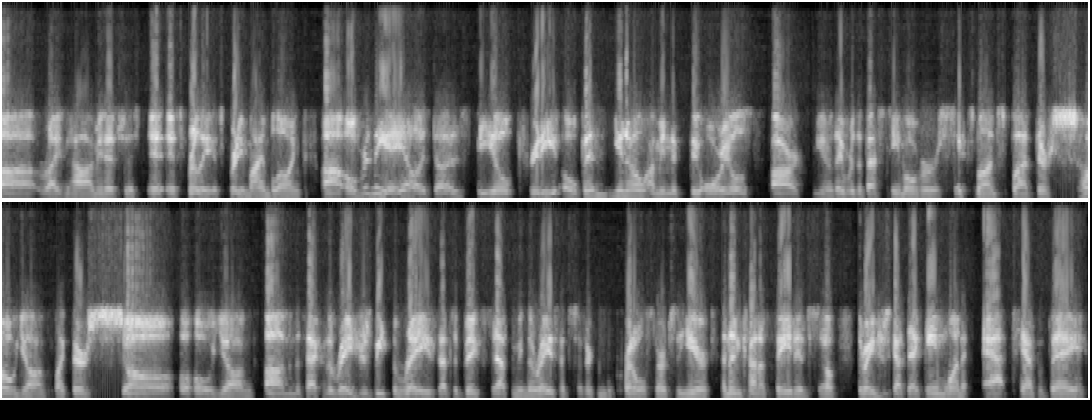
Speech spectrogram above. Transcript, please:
uh, right now. I mean, it's just it, it's really it's pretty mind blowing. Uh, over in the AL, it does feel pretty open. You know, I mean, if the Orioles are, you know, they were the best team over six months, but they're so young. Like they're so young. Um, and the fact that the Rangers beat the Rays, that's a big step. I mean, the Rays had such an incredible start to the year and then kind of faded. So the Rangers got that game one at Tampa Bay.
